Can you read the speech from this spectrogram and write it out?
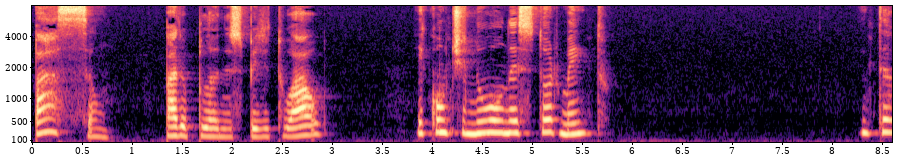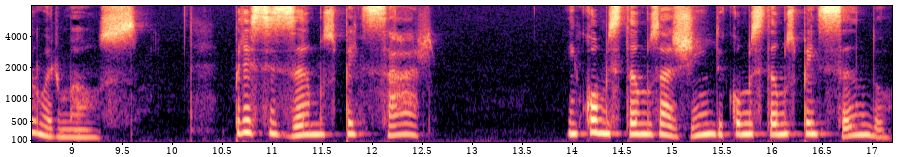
passam para o plano espiritual e continuam nesse tormento. Então, irmãos, precisamos pensar em como estamos agindo e como estamos pensando.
